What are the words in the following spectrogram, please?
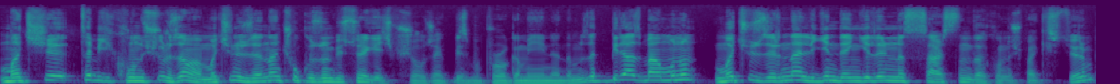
maçı tabii ki konuşuruz ama maçın üzerinden çok uzun bir süre geçmiş olacak biz bu programı yayınladığımızda. Biraz ben bunun maç üzerinden ligin dengeleri nasıl sarsını da konuşmak istiyorum.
